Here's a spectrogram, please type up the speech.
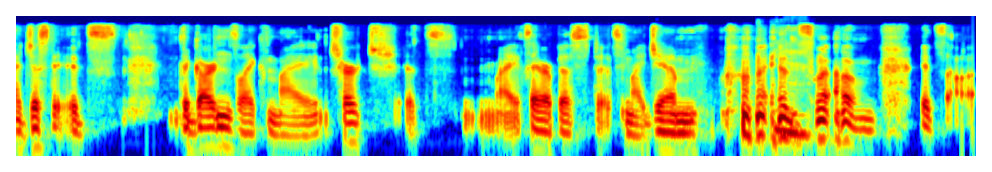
I just it's the garden's like my church. It's my therapist. It's my gym. it's um, it's uh,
